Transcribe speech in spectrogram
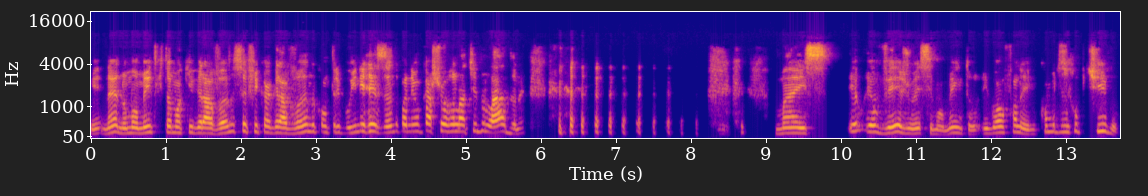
e né, no momento que estamos aqui gravando, você fica gravando, contribuindo e rezando para nenhum cachorro latir do lado, né? Mas eu, eu vejo esse momento, igual eu falei, como disruptivo.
